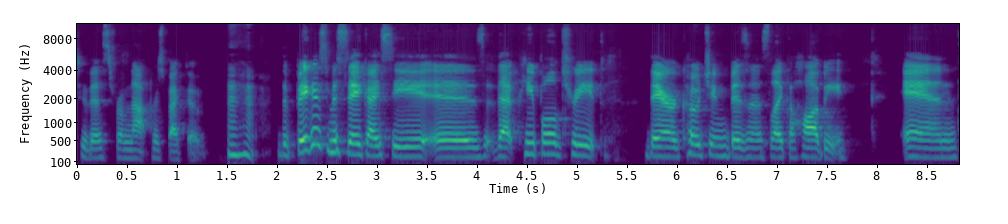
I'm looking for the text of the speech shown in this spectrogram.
to this from that perspective. Mm-hmm. The biggest mistake I see is that people treat their coaching business like a hobby. And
